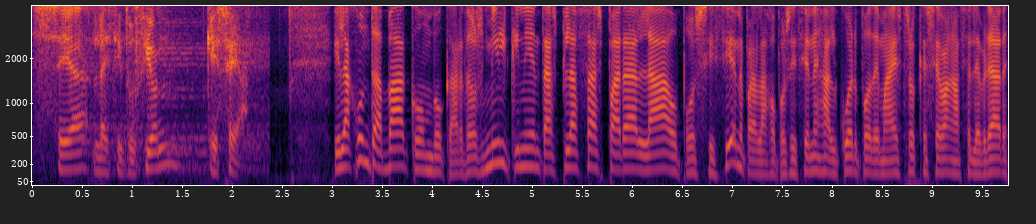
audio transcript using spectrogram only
sea la institución que sea. Y la Junta va a convocar 2.500 plazas para la oposición, para las oposiciones al cuerpo de maestros que se van a celebrar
